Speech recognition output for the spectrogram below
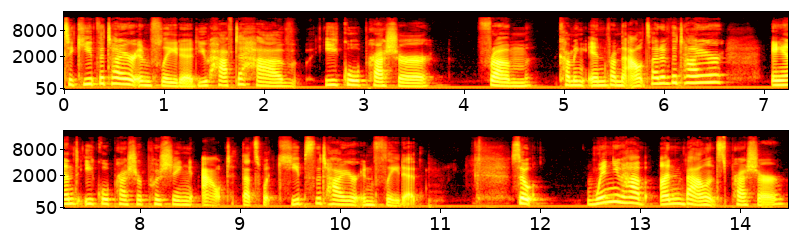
to keep the tire inflated, you have to have equal pressure from coming in from the outside of the tire and equal pressure pushing out. That's what keeps the tire inflated. So, when you have unbalanced pressure,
